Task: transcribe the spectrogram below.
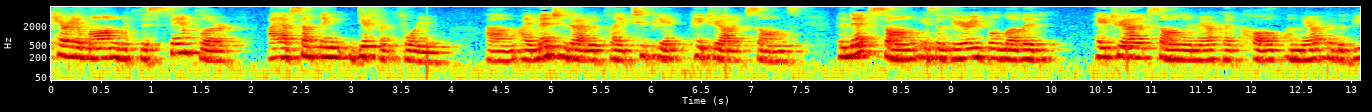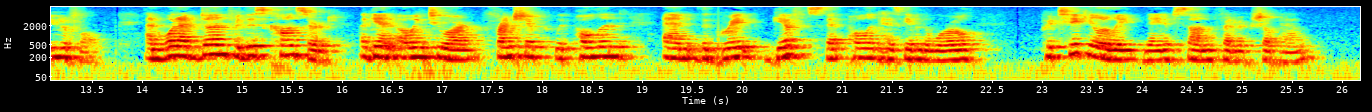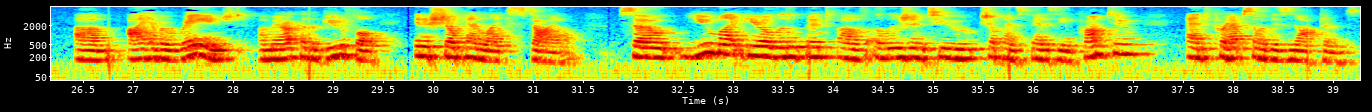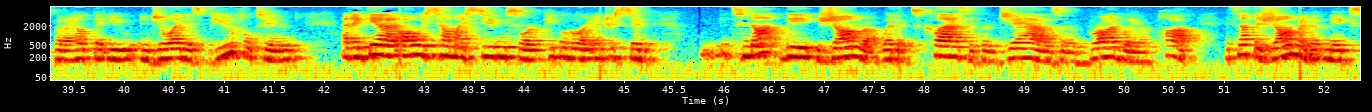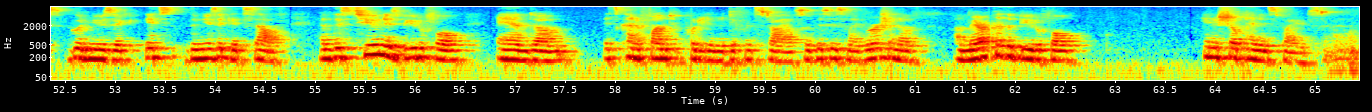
Carry, along with this sampler, I have something different for you. Um, I mentioned that I would play two patriotic songs. The next song is a very beloved patriotic song in America called America the Beautiful. And what I've done for this concert, again, owing to our friendship with Poland and the great gifts that Poland has given the world, particularly native son Frederick Chopin, um, I have arranged America the Beautiful in a Chopin-like style. So you might hear a little bit of allusion to Chopin's Fantasy Impromptu and perhaps some of his nocturnes, but I hope that you enjoy this beautiful tune. And again, I always tell my students or people who are interested, it's not the genre, whether it's classic or jazz or Broadway or pop, it's not the genre that makes good music, it's the music itself. And this tune is beautiful and um, it's kind of fun to put it in a different style. So this is my version of America the Beautiful in a Chopin-inspired style.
